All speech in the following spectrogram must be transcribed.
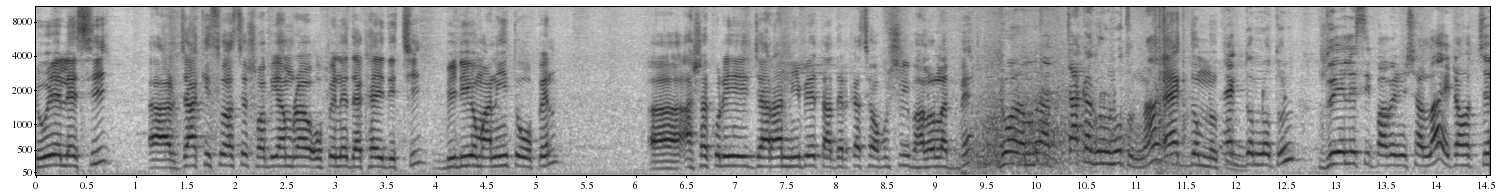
ডুয়েল এসি আর যা কিছু আছে সবই আমরা ওপেনে দেখাই দিচ্ছি। ভিডিও মানেই তো ওপেন আশা করি যারা নিবে তাদের কাছে অবশ্যই ভালো লাগবে। চাকাগুলো নতুন না? একদম নতুন। একদম নতুন। ডুয়েল এসি পাবেন ইনশাল্লাহ এটা হচ্ছে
